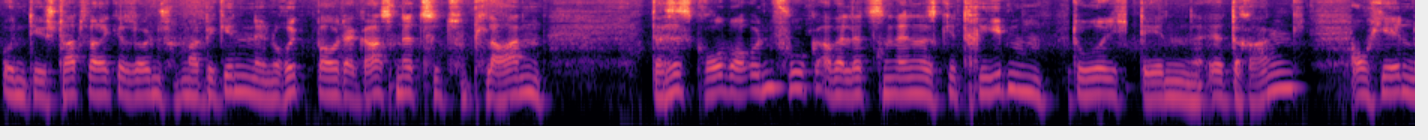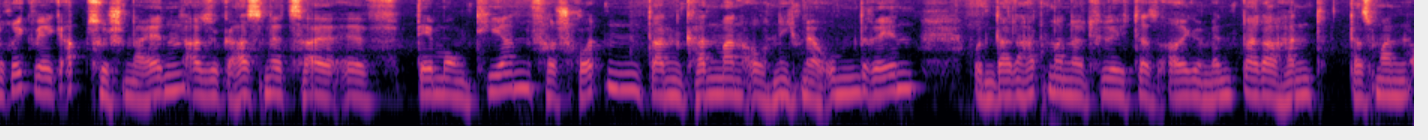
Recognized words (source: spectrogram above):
Und die Stadtwerke sollen schon mal beginnen, den Rückbau der Gasnetze zu planen. Das ist grober Unfug, aber letzten Endes getrieben durch den äh, Drang, auch jeden Rückweg abzuschneiden, also Gasnetze äh, demontieren, verschrotten, dann kann man auch nicht mehr umdrehen. Und dann hat man natürlich das Argument bei der Hand, dass man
